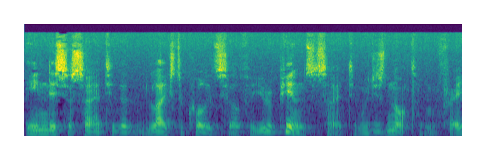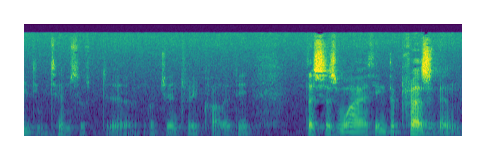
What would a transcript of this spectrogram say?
in this society that likes to call itself a European society, which is not, I'm afraid, in terms of, the, of gender equality. This is why I think the president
